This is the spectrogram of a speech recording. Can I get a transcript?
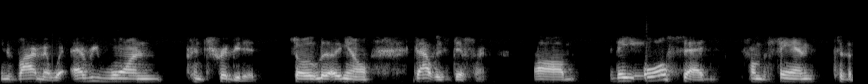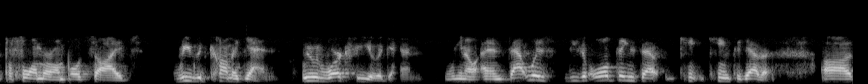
environment where everyone contributed. So you know that was different. Um, they all said from the fan to the performer on both sides we would come again. We would work for you again. You know, and that was these are all things that came, came together. Uh,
